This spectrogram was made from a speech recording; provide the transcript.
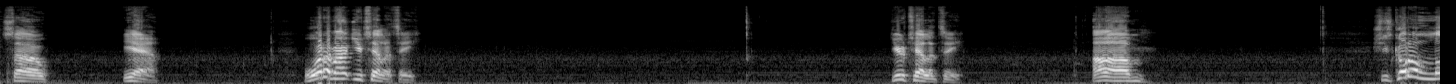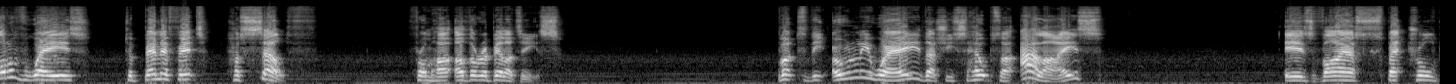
So, yeah. What about utility? Utility. Um... She's got a lot of ways to benefit herself from her other abilities. But the only way that she helps her allies is via spectral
